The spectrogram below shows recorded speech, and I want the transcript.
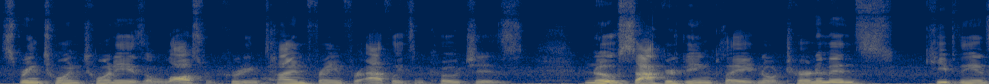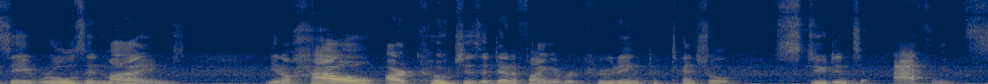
Spring 2020 is a lost recruiting time frame for athletes and coaches. No soccer is being played, no tournaments, Keep the NCAA rules in mind, you know, how are coaches identifying and recruiting potential student athletes?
